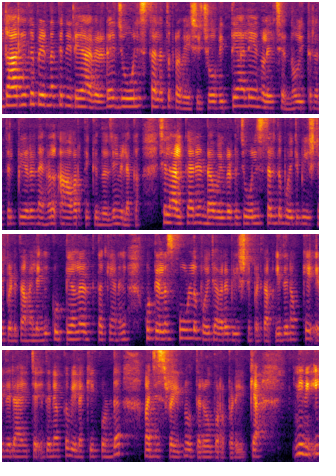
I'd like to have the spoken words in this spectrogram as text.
ഗാർഹിക പീഡനത്തിനിരയായവരുടെ ജോലി സ്ഥലത്ത് പ്രവേശിച്ചോ വിദ്യാലയങ്ങളിൽ ചെന്നോ ഇത്തരത്തിൽ പീഡനങ്ങൾ ആവർത്തിക്കുന്നതിന് വിലക്കാം. ചില ആൾക്കാരുണ്ടാവും ഇവരുടെ ജോലി സ്ഥലത്ത് പോയിട്ട് ഭീഷണിപ്പെടുത്താം. അല്ലെങ്കിൽ കുട്ടികളുടെ അടുത്തൊക്കെയാണെങ്കിൽ കുട്ടികളുടെ സ്കൂളിൽ പോയിട്ട് അവരെ ഭീഷണിപ്പെടുത്താം. ഇതിനൊക്കെ എതിരായിട്ട് ഇതിനൊക്കെ വിലക്കിക്കൊണ്ട് മജിസ്ട്രേറ്റിന് ഉത്തരവ് പുറപ്പെടുവിക്കാം. ഇനി ഈ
